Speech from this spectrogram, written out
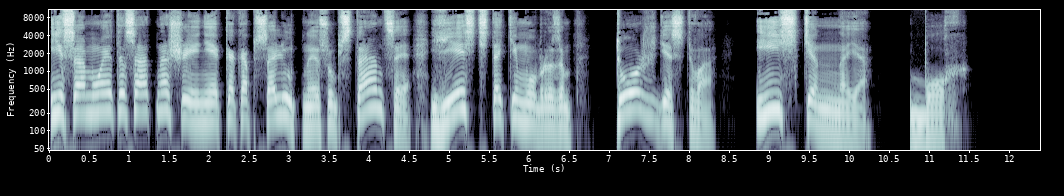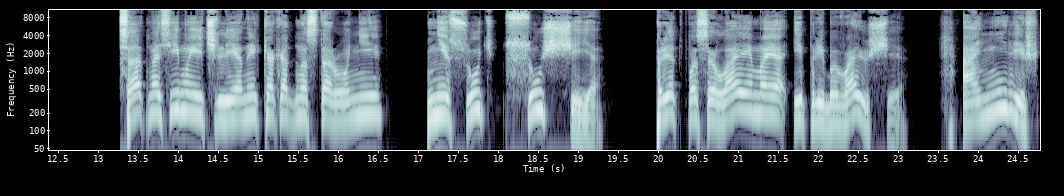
И само это соотношение, как абсолютная субстанция, есть таким образом тождество, истинное Бог. Соотносимые члены, как односторонние, не суть сущие, предпосылаемое и пребывающее. Они лишь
